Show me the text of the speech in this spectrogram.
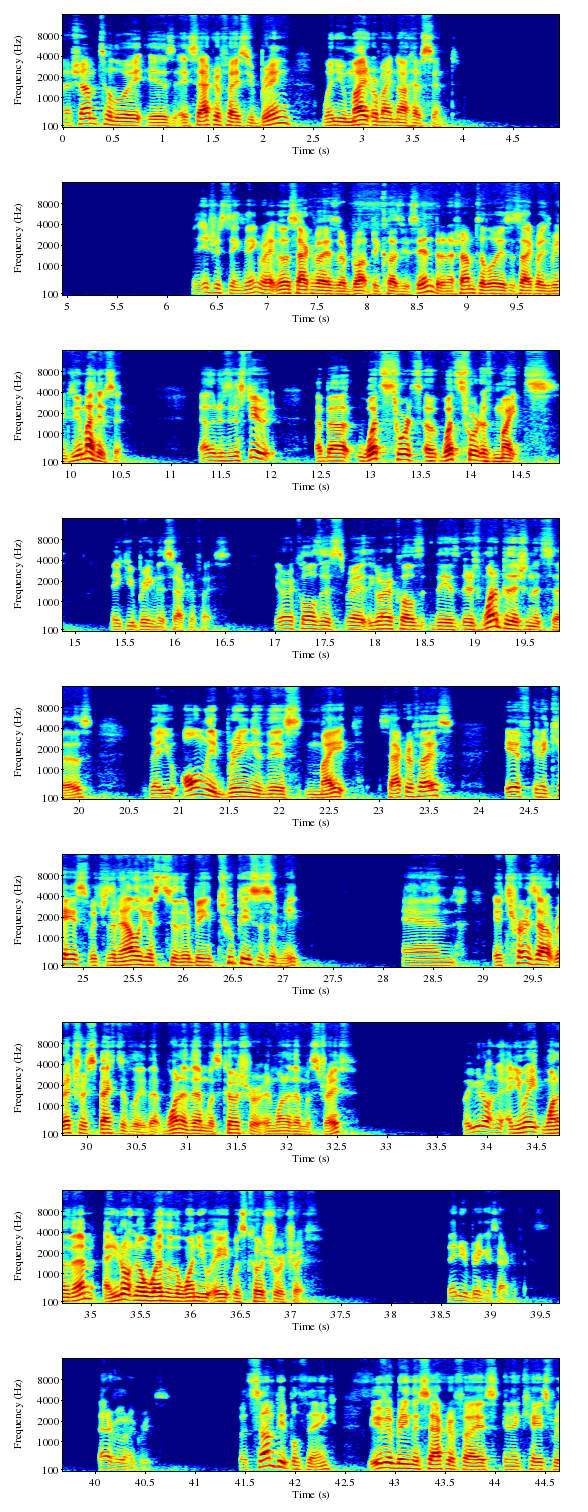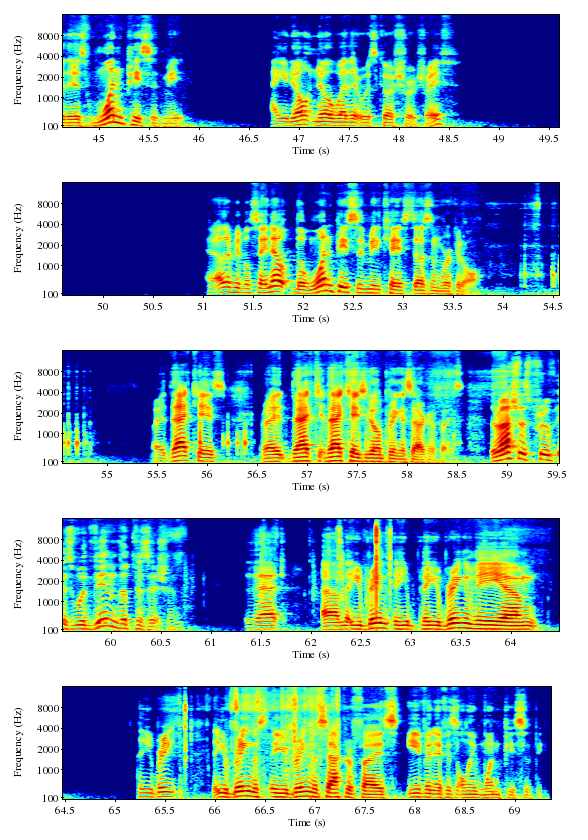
An asham talui is a sacrifice you bring when you might or might not have sinned. An interesting thing, right? Those sacrifices are brought because you sinned, but an asham talui is a sacrifice you bring because you might have sinned. Now there's a dispute about what sorts of what sort of mites make you bring this sacrifice. The Gemara calls this right. The Gemara calls this, there's one position that says that you only bring this mite sacrifice if, in a case which is analogous to there being two pieces of meat, and it turns out retrospectively that one of them was kosher and one of them was treif, but you don't, and you ate one of them, and you don't know whether the one you ate was kosher or treif. Then you bring a sacrifice. That everyone agrees. But some people think you even bring the sacrifice in a case where there's one piece of meat and you don't know whether it was kosher or treif. And other people say, no, the one piece of meat case doesn't work at all. Right, that case, right, that, that case you don't bring a sacrifice. The Rashba's proof is within the position that um, that you bring that you, bring the um, that you bring that you bring the that you bring the sacrifice even if it's only one piece of meat.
